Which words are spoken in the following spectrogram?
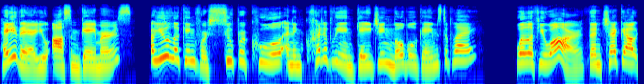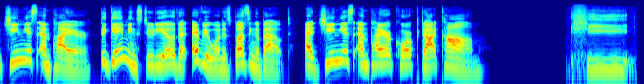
Hey there, you awesome gamers! Are you looking for super cool and incredibly engaging mobile games to play? Well, if you are, then check out Genius Empire, the gaming studio that everyone is buzzing about, at geniusempirecorp.com he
